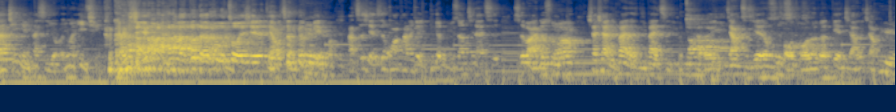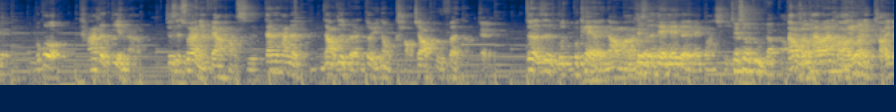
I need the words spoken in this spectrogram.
但是今年开始有了，因为疫情的关系，他们不得不做一些调整跟变化。那之前是我看那个一个女生进来吃，吃完就说下下礼拜的礼拜几可以，这样直接用口头的跟店家就这样预约。不过他的店呢，就是虽然也非常好吃，但是他的你知道日本人对于那种烤焦部分啊，对，真的是不不 care，你知道吗？就是黑黑的也没关系，接受度比较高。但我们台湾哈，如果你烤一个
